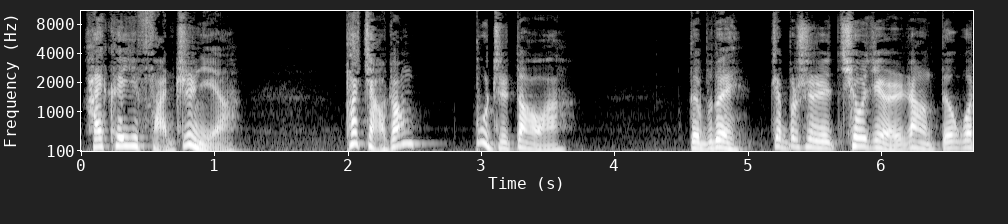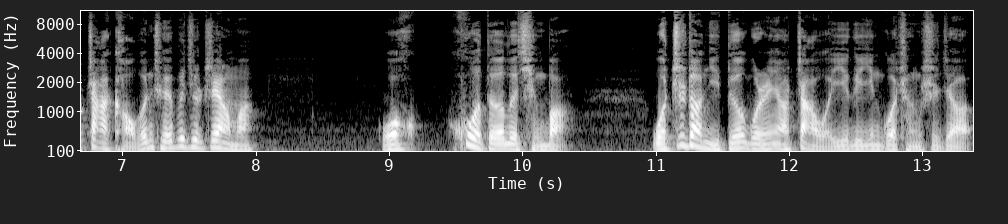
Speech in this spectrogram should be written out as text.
还可以反制你啊，他假装不知道啊，对不对？这不是丘吉尔让德国炸考文垂不就这样吗？我获得了情报，我知道你德国人要炸我一个英国城市叫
